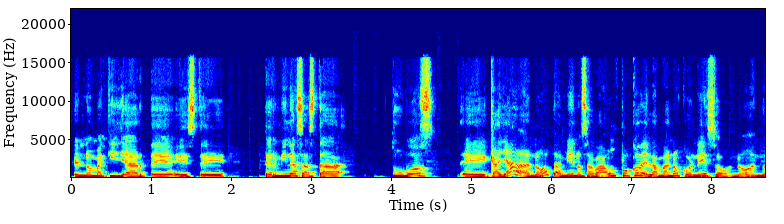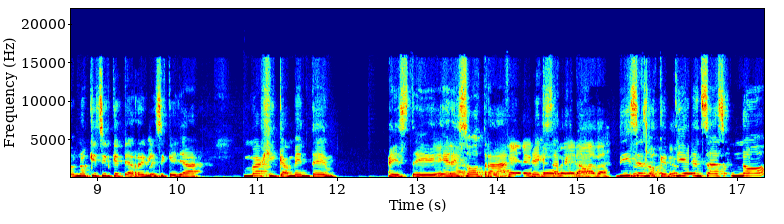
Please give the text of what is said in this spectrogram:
el no maquillarte, este, terminas hasta tu voz eh, callada, ¿no? También, o sea, va un poco de la mano con eso, ¿no? No, no quiere decir que te arregles y que ya mágicamente este eres otra. exacto. dices lo que piensas no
